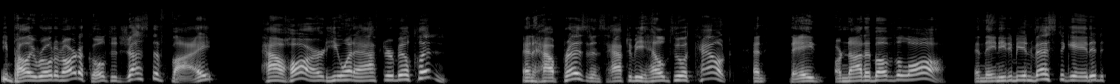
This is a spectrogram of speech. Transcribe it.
he probably wrote an article to justify how hard he went after Bill Clinton and how presidents have to be held to account and they are not above the law and they need to be investigated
